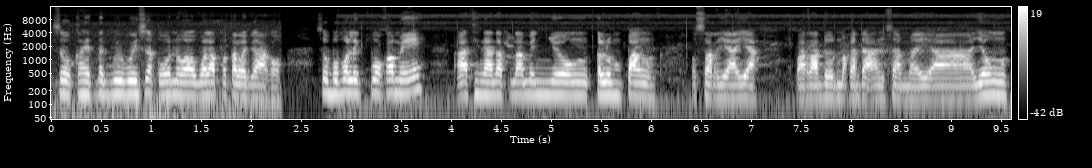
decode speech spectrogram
So kahit nagwi-waste ako, nawawala pa talaga ako. So bumalik po kami at hinanap namin yung kalumpang o Sariaya para doon makadaan sa may ah, yung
